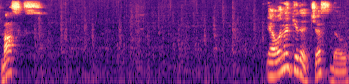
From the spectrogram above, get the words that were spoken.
masks. Yeah, I wanna get a chest though.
